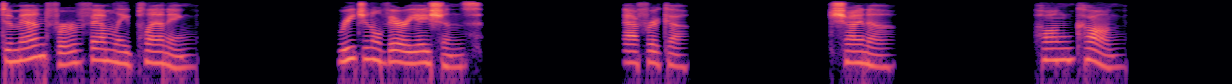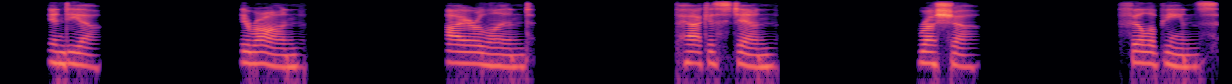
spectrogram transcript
Demand for family planning. Regional variations. Africa. China. Hong Kong. India. Iran Ireland. Pakistan. Russia. Philippines.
